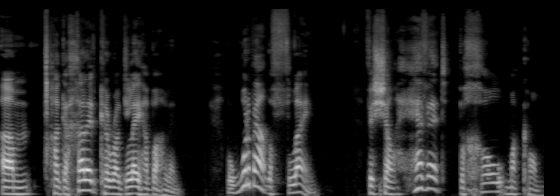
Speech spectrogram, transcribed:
Um. But what about the flame? Vishalhevet b'chol makom.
